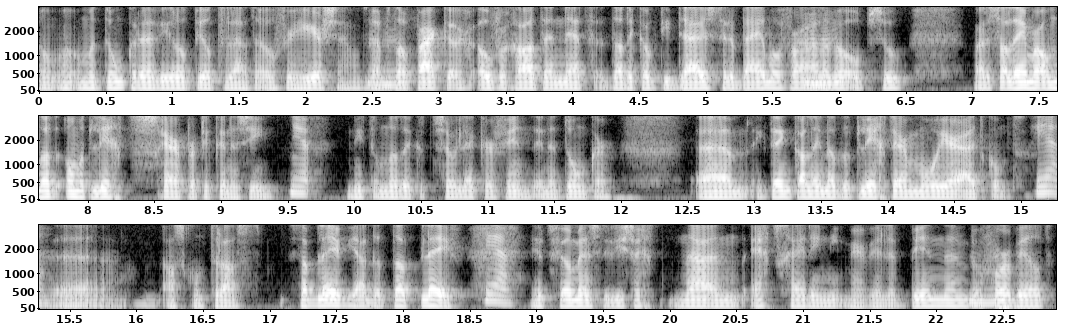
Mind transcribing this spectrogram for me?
om, om het donkere wereldbeeld te laten overheersen. Want we hebben het al een paar keer over gehad en net dat ik ook die duistere bijbelverhalen Mhm. wel opzoek. Maar dat is alleen maar om, dat, om het licht scherper te kunnen zien. Ja. Niet omdat ik het zo lekker vind in het donker. Ehm, ik denk alleen dat het licht er mooier uitkomt Ja. eh, als contrast. Dus dat bleef, ja, dat, dat bleef. Ja. Je hebt veel mensen die zich na een echtscheiding niet meer willen binden, Mhm. bijvoorbeeld.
